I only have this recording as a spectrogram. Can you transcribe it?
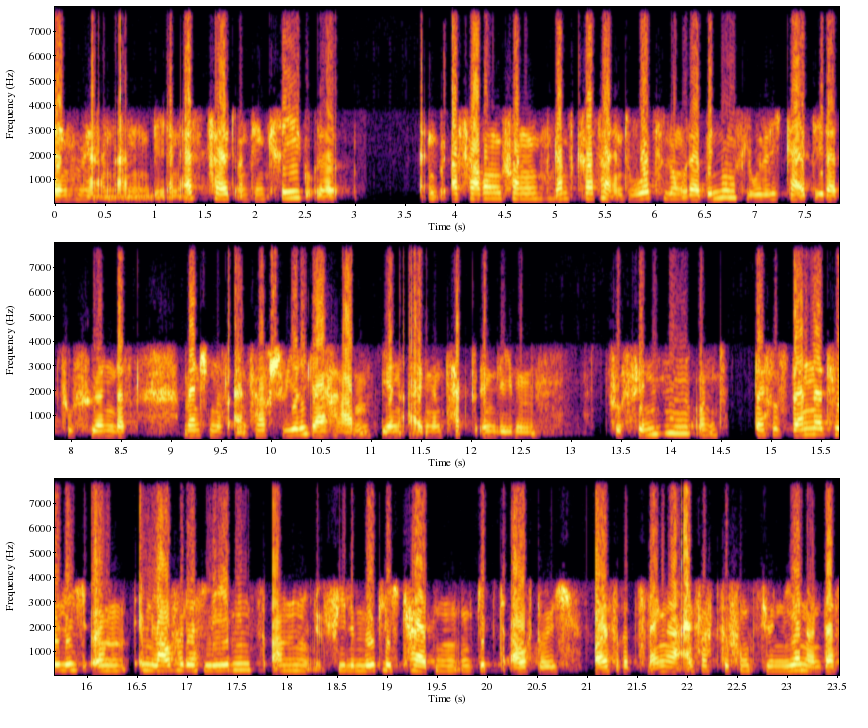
denken wir an, an die NS-Zeit und den Krieg oder Erfahrungen von ganz krasser Entwurzelung oder Bindungslosigkeit, die dazu führen, dass Menschen es einfach schwieriger haben, ihren eigenen Takt im Leben zu finden. Und dass es dann natürlich ähm, im Laufe des Lebens ähm, viele Möglichkeiten gibt, auch durch äußere Zwänge einfach zu funktionieren und dass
